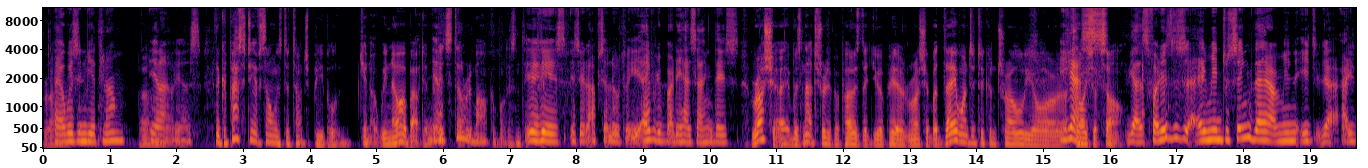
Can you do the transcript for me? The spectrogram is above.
right. i was in vietnam uh-huh. You know, yes. The capacity of songs to touch people, you know, we know about it, but yeah. it's still remarkable, isn't it? It is. Is it absolutely? Everybody has sang this. Russia, it was naturally proposed that you appear in Russia, but they wanted to control your yes. choice of song. Yes. For instance, I mean, to sing there, I mean, it, I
